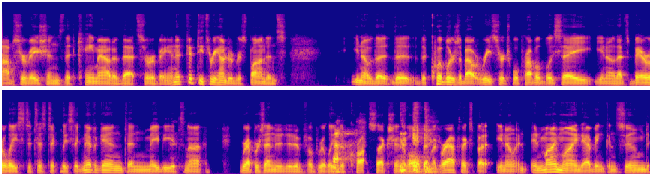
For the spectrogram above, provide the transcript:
observations that came out of that survey. And at 5,300 respondents, you know the the the quibblers about research will probably say you know that's barely statistically significant and maybe it's not representative of really the cross section of all demographics but you know in, in my mind having consumed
